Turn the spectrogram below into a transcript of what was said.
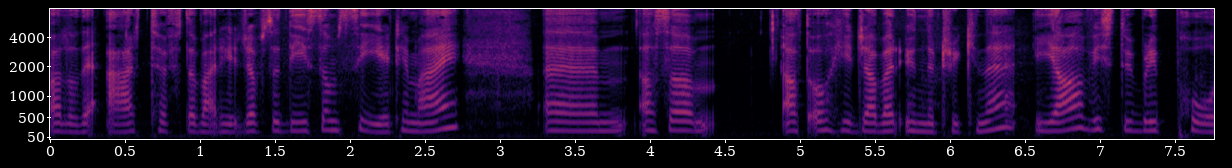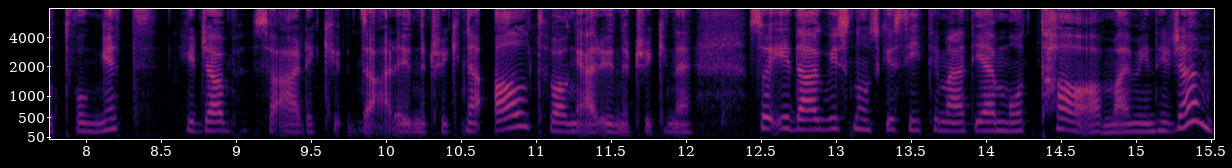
Altså, det er tøft å bære hijab. Så de som sier til meg um, altså, at å, hijab er undertrykkende Ja, hvis du blir påtvunget hijab, så er det, da er det undertrykkende. All tvang er undertrykkende. Så i dag, hvis noen skulle si til meg at jeg må ta av meg min hijab,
